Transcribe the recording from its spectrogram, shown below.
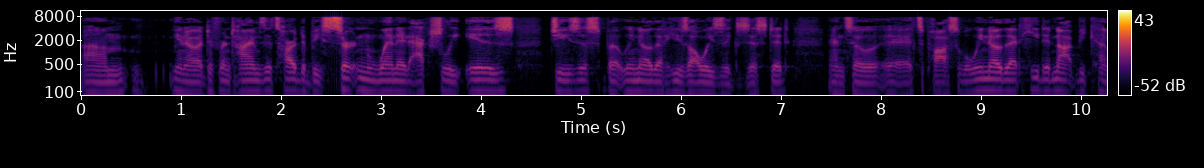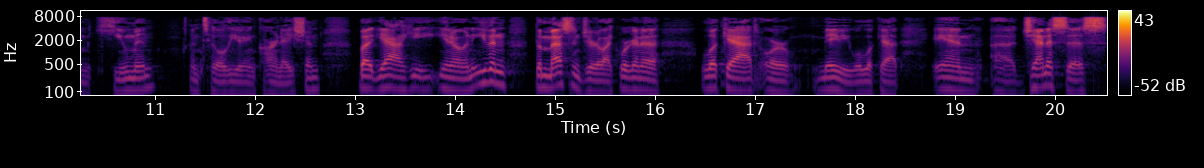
um, you know, at different times. It's hard to be certain when it actually is Jesus, but we know that he's always existed, and so it's possible. We know that he did not become human until the incarnation, but yeah, he, you know, and even the messenger, like we're gonna look at, or maybe we'll look at in uh, Genesis,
